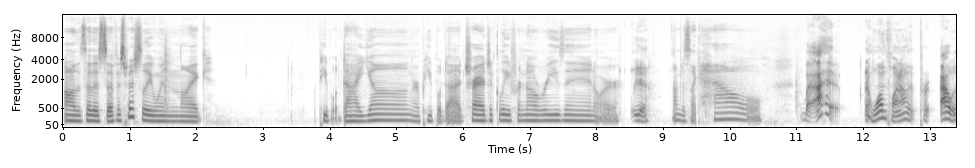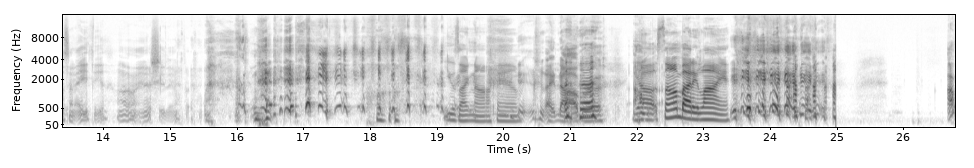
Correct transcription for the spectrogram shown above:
all this other stuff, especially when like people die young or people die tragically for no reason or yeah. I'm just like how But I at one point, I was I was an atheist. I was like, that shit didn't. you was like, nah, fam. like, nah, bro. Yo, somebody lying. I'm,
